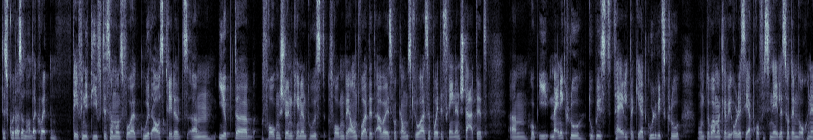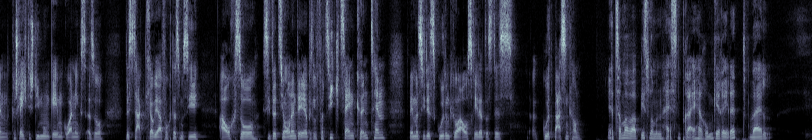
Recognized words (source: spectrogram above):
das gut auseinandergehalten. Definitiv, das haben wir uns vorher gut ausgeredet. Ähm, ich habe da Fragen stellen können, du hast Fragen beantwortet, aber es war ganz klar, sobald das Rennen startet, ähm, habe ich meine Crew, du bist Teil der Gerd Gulwitz Crew und da waren wir, glaube ich, alle sehr professionell. Es hat im Nachhinein keine schlechte Stimmung gegeben, gar nichts. Also das sagt, glaube ich, einfach, dass man sie auch so Situationen, die ein bisschen verzwickt sein könnten, wenn man sich das gut und klar ausredet, dass das gut passen kann. Jetzt haben wir aber ein bisschen um einen heißen Brei herumgeredet, weil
